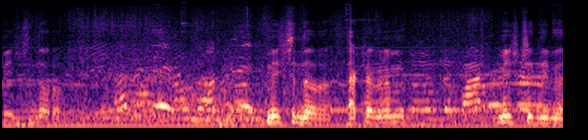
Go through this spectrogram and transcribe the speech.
মিষ্টি ধরো। মিষ্টি ধরো একটা করে মিষ্টি দিবে।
